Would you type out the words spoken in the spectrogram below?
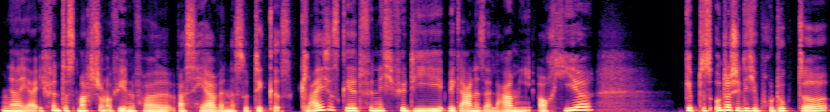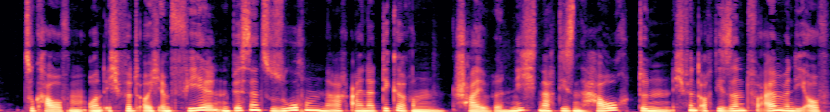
naja, ich finde, das macht schon auf jeden Fall was her, wenn das so dick ist. Gleiches gilt, finde ich, für die vegane Salami. Auch hier gibt es unterschiedliche Produkte zu kaufen. Und ich würde euch empfehlen, ein bisschen zu suchen nach einer dickeren Scheibe, nicht nach diesen hauchdünnen. Ich finde auch, die sind, vor allem wenn die auf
